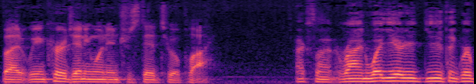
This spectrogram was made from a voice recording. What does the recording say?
but we encourage anyone interested to apply. Excellent. Ryan, what year do you think we're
